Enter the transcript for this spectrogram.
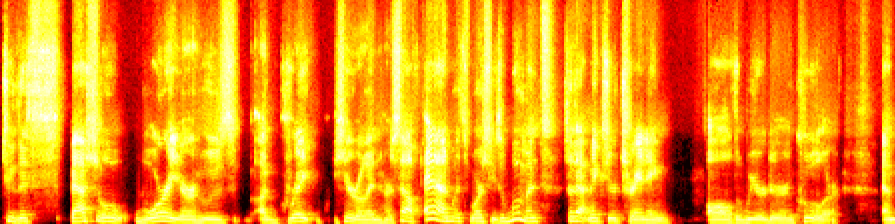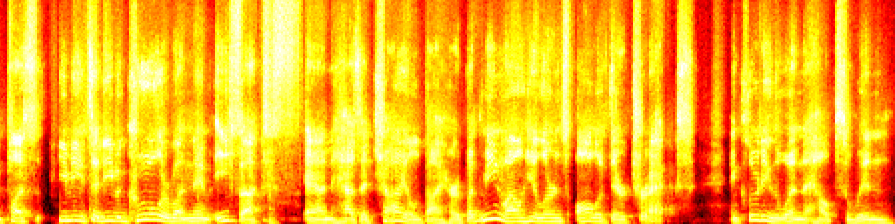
to this special warrior who's a great hero in herself. And what's more, she's a woman. So that makes your training all the weirder and cooler. And plus, he meets an even cooler one named Aoife and has a child by her. But meanwhile, he learns all of their tricks, including the one that helps win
